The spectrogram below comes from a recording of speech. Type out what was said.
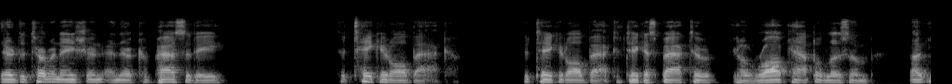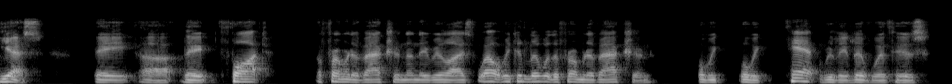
their determination and their capacity to take it all back, to take it all back, to take us back to you know raw capitalism. Uh, yes, they uh, they fought affirmative action, then they realized, well, we can live with affirmative action. What we what we can't really live with is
